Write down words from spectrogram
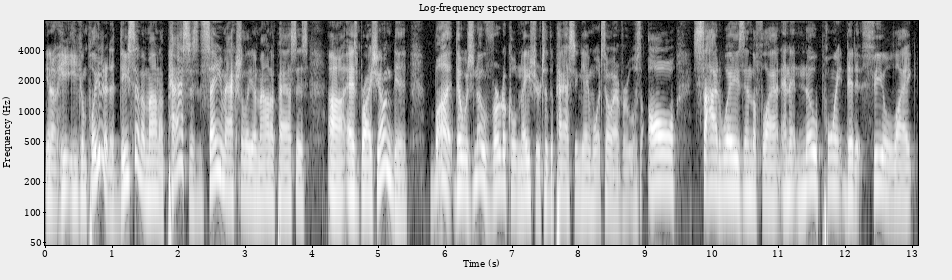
You know, he, he completed a decent amount of passes, the same actually amount of passes uh, as Bryce Young did, but there was no vertical nature to the passing game whatsoever. It was all sideways in the flat, and at no point did it feel like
